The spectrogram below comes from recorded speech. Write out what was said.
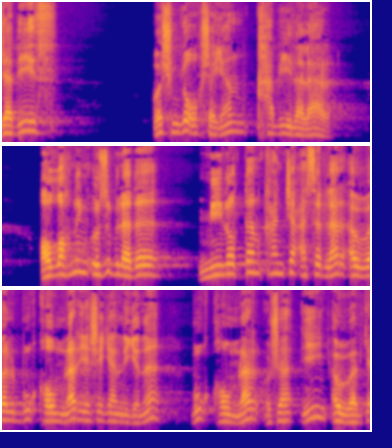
jadis va shunga o'xshagan qabilalar. Ollohning o'zi biladi miloddan qancha asrlar avval bu qavmlar yashaganligini bu qavmlar o'sha eng avvalgi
